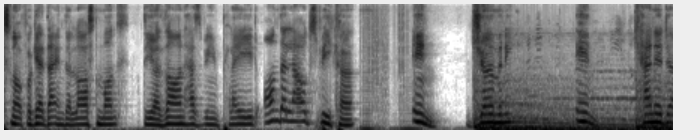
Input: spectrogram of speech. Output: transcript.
Let's not forget that in the last month the adhan has been played on the loudspeaker in Germany, in Canada,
